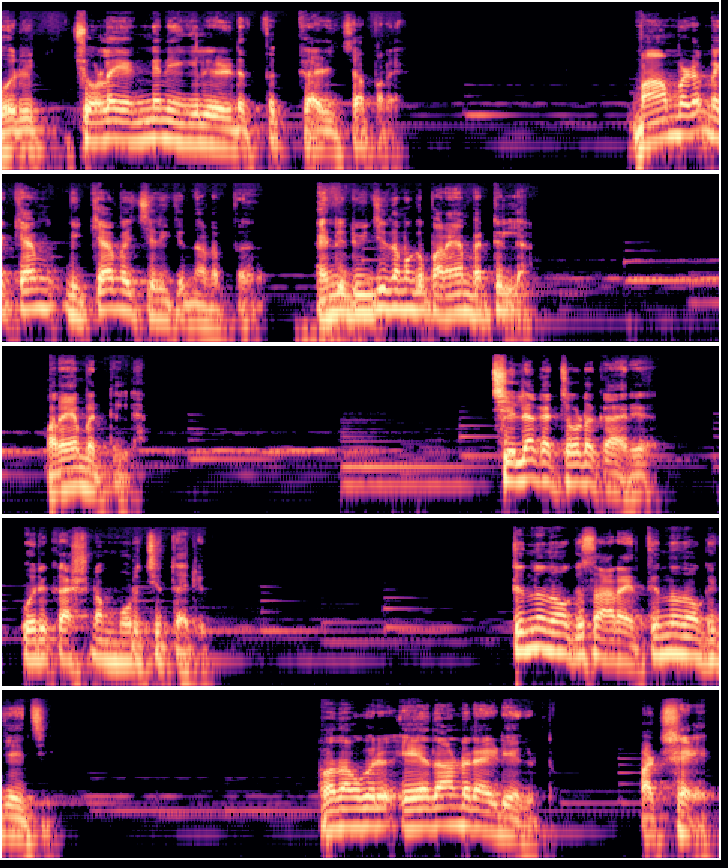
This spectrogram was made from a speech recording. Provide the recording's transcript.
ഒരു ചുള എങ്ങനെയെങ്കിലും എടുത്ത് കഴിച്ചാൽ പറയാം. മാമ്പഴം വെക്കാൻ വിൽക്കാൻ വെച്ചിരിക്കുന്നിടത്ത് അതിന്റെ രുചി നമുക്ക് പറയാൻ പറ്റില്ല. പറയാൻ പറ്റില്ല. ചില കച്ചവടക്കാർ ഒരു കഷ്ണം മുറിച്ച് തരും. തിന്ന് നോക്ക് സാറേ തിന്ന് നോക്ക് ചേച്ചി. അപ്പോൾ നമുക്കൊരു ഏതാണ്ടൊരു ഐഡിയ കിട്ടും. പക്ഷേ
